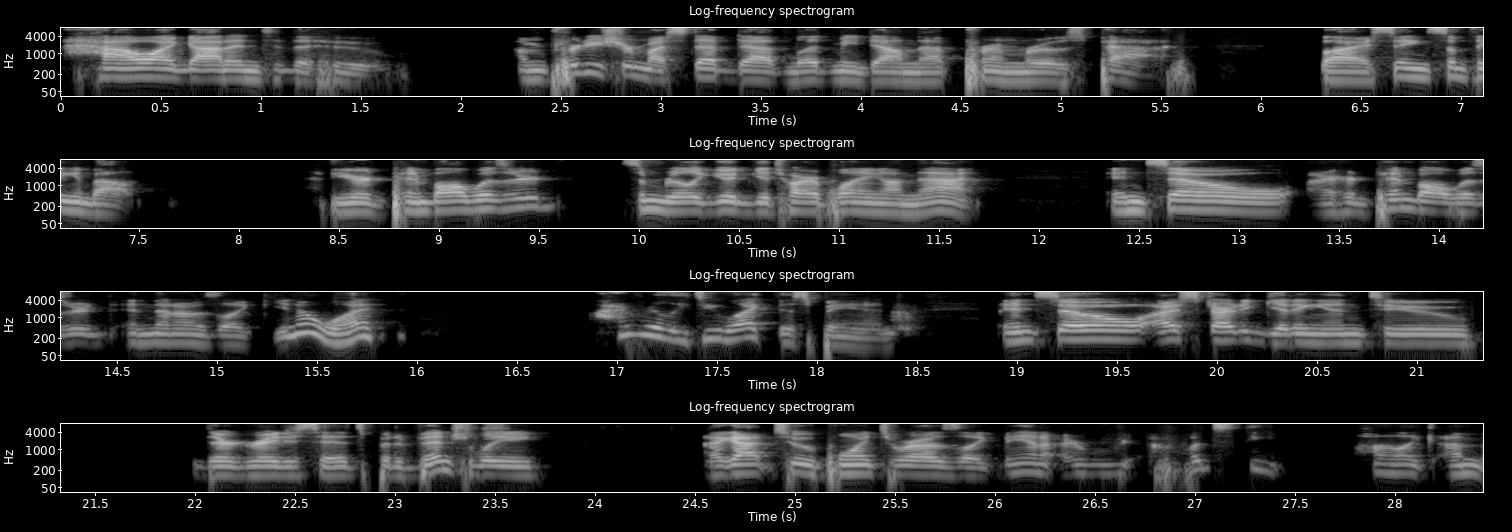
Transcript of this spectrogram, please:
how I got into the Who. I'm pretty sure my stepdad led me down that primrose path by saying something about. Have you heard Pinball Wizard? Some really good guitar playing on that. And so I heard Pinball Wizard, and then I was like, you know what? I really do like this band. And so I started getting into their greatest hits, but eventually I got to a point where I was like, man, I what's the like I'm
